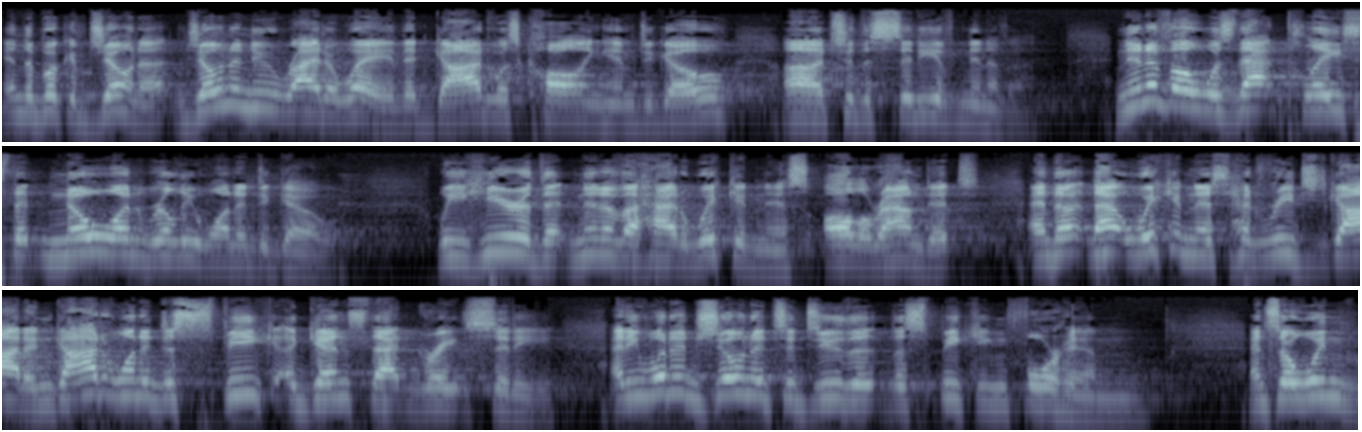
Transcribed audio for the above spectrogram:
In the book of Jonah, Jonah knew right away that God was calling him to go uh, to the city of Nineveh. Nineveh was that place that no one really wanted to go. We hear that Nineveh had wickedness all around it, and that, that wickedness had reached God, and God wanted to speak against that great city. And he wanted Jonah to do the, the speaking for him. And so when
